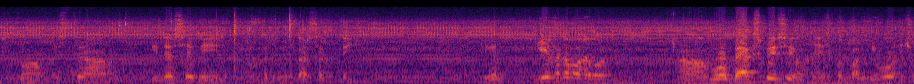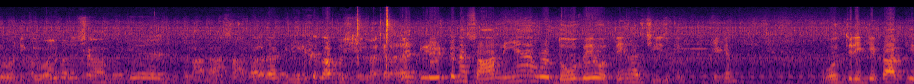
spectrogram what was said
इसको हम इस तरह इधर से भी ख़त्म कर सकते हैं। ठीक है? ये खत्म होने पर? हाँ वो बैक स्पेस ही होना है इसका बाकी वो नहीं शो नहीं वही करवा परेशान कि बनाना आसान लग रहा डिलीट करना मुश्किल लग डिलीट करना आसान नहीं है वो दो वे होते हैं हर चीज़ के। ठीक है? वो तरीक़ेकार की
